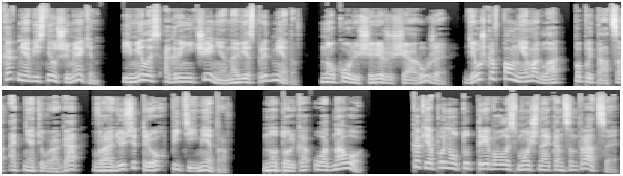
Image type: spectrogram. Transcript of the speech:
Как мне объяснил Шемякин, имелось ограничение на вес предметов, но колюще-режущее оружие девушка вполне могла попытаться отнять у врага в радиусе 3-5 метров. Но только у одного. Как я понял, тут требовалась мощная концентрация,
